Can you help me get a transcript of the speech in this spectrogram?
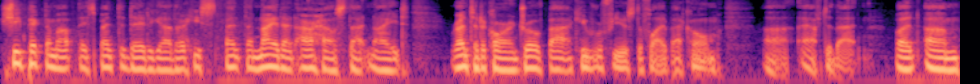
She picked him up. They spent the day together. He spent the night at our house that night, rented a car, and drove back. He refused to fly back home uh, after that. But um,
